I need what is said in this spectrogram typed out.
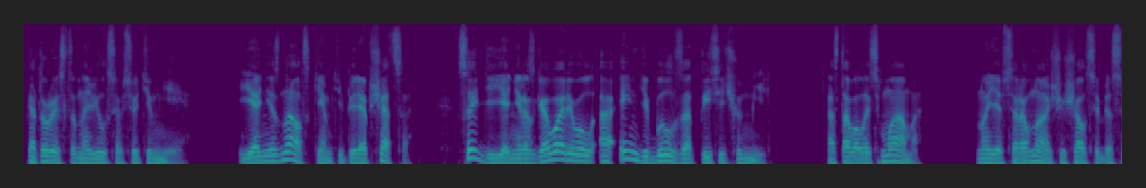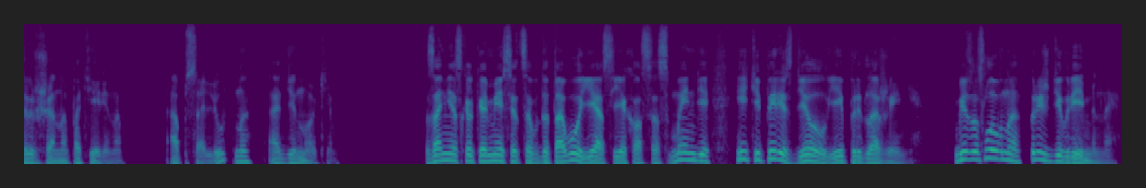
который становился все темнее. Я не знал, с кем теперь общаться. С Эдди я не разговаривал, а Энди был за тысячу миль. Оставалась мама, но я все равно ощущал себя совершенно потерянным, абсолютно одиноким. За несколько месяцев до того я съехался с Мэнди и теперь сделал ей предложение. Безусловно, преждевременное.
